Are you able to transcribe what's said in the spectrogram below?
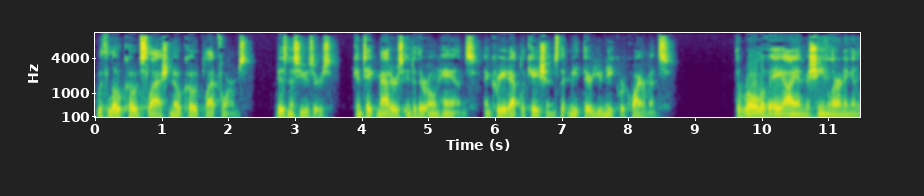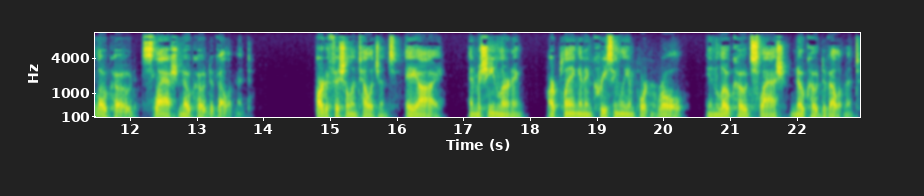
with low code slash no code platforms, business users can take matters into their own hands and create applications that meet their unique requirements. The role of AI and machine learning in low code slash no code development. Artificial intelligence, AI, and machine learning are playing an increasingly important role in low code slash no code development.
